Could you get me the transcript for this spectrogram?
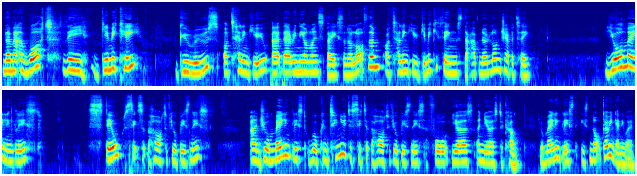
No matter what the gimmicky gurus are telling you out there in the online space, and a lot of them are telling you gimmicky things that have no longevity your mailing list still sits at the heart of your business, and your mailing list will continue to sit at the heart of your business for years and years to come. Your mailing list is not going anywhere.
